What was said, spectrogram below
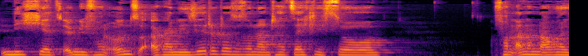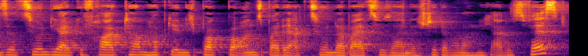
nicht jetzt irgendwie von uns organisiert oder so, sondern tatsächlich so von anderen Organisationen, die halt gefragt haben, habt ihr nicht Bock bei uns bei der Aktion dabei zu sein? Das steht aber noch nicht alles fest.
